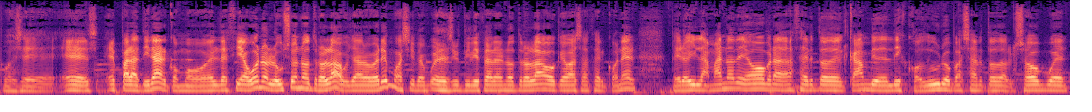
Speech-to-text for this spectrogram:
pues eh, es, es, para tirar. Como él decía, bueno, lo uso en otro lado, ya lo veremos si lo puedes utilizar en otro lado, qué vas a hacer con él. Pero y la mano de obra de hacer todo el cambio del disco duro, pasar todo el software,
